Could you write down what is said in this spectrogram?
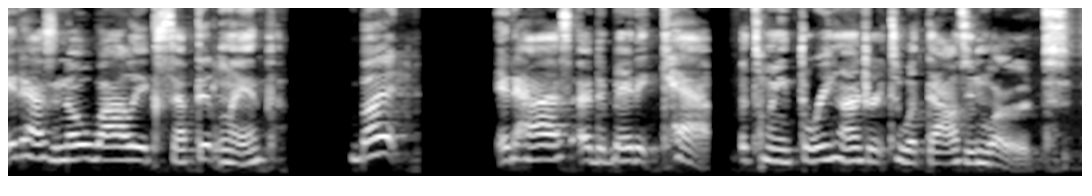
It has no widely accepted length, but it has a debated cap between 300 to 1,000 words.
